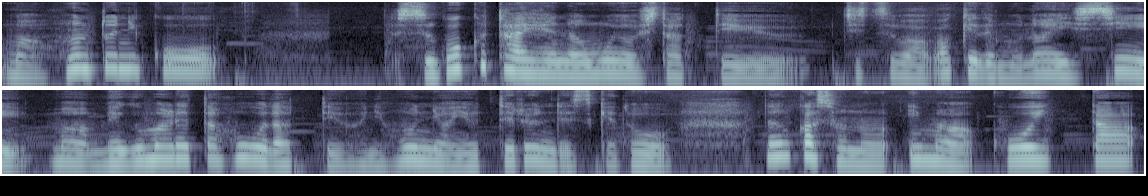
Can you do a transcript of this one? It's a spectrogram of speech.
まあ本当にこうすごく大変な思いをしたっていう実はわけでもないしまあ恵まれた方だっていうふうに本人は言ってるんですけどなんかその今こういった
